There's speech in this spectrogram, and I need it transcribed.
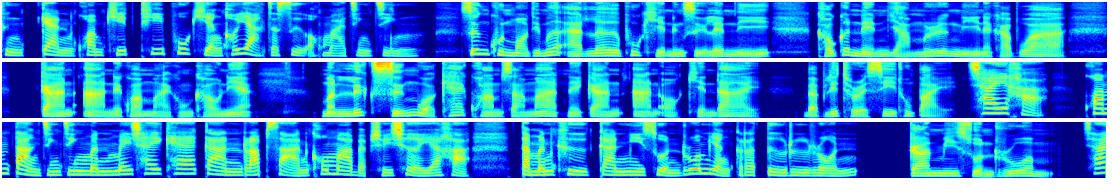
ถึงแก่นความคิดที่ผู้เขียนเขาอยากจะสื่อออกมาจริงซึ่งคุณมอร์ติเมอร์แอดเลอร์ผู้เขียนหนังสือเล่มนี้ เขาก็เน้นย้ำเรื่องนี้นะครับว่า การอ่านในความหมายของเขาเนี่ยมันลึกซึ้งกว่าแค่ความสามารถในการอ่านออกเขียนได้แบบ literacy ทั่วไปๆใช่ค่ะ ความต่างจริง ๆ มันไม่ใช่แค่การรับสารเข้ามาแบบเฉยๆอะค่ะ แต่มันคือการมีส่วนร่วมอย่างกระตือรือร้น การมีส่วนร่วม ใช่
